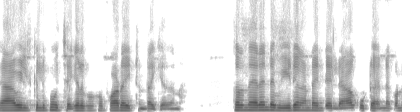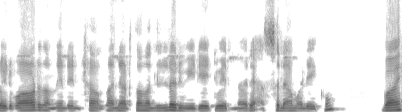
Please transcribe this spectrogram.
രാവിലേക്കും ഉച്ചക്കലേക്കും പാടായിട്ട് ഉണ്ടാക്കിയതാണ്. ഇത്ര നേരം എന്റെ വീഡിയോ കണ്ട എന്റെ എല്ലാ കൂട്ടുകാരനെ കൊണ്ട് ഒരുപാട് നന്ദിയുണ്ട്. ഇൻഷാ അള്ളാ എന്റെ അടുത്ത നല്ലൊരു വീഡിയോ ആയിട്ട് വരുന്നവരെ അസ്സലാമു അലൈക്കും ബായ്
